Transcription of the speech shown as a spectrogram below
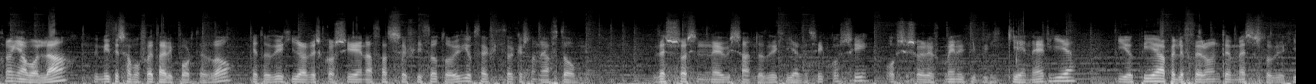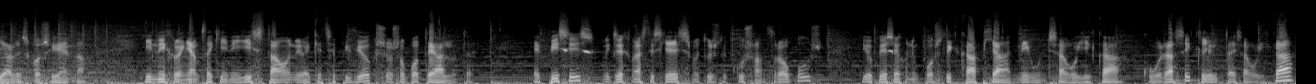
Χρόνια πολλά, Δημήτρης από Feta Report εδώ και το 2021 θα σας ευχηθώ το ίδιο που θα ευχηθώ και στον εαυτό μου. Δεν σου σας συνέβησαν το 2020 ως ισορρευμένη τυπική ενέργεια η οποία απελευθερώνεται μέσα στο 2021. Είναι η χρονιά που θα κυνηγήσεις τα όνειρα και τις επιδιώξεις όσο ποτέ άλλοτε. Επίσης, μην ξεχνάς τις σχέσεις με τους δικούς σου ανθρώπους, οι οποίες έχουν υποστεί κάποια ανοίγουν εισαγωγικά κούραση, κλείνουν τα εισαγωγικά,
